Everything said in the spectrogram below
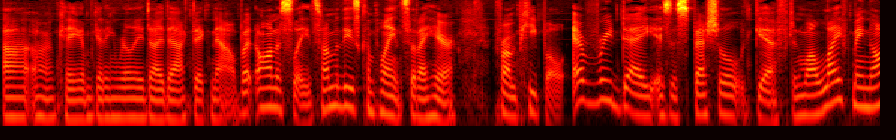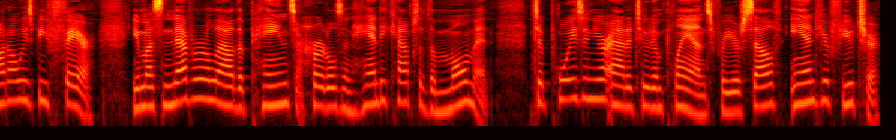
Uh, okay, I'm getting really didactic now. But honestly, some of these complaints that I hear from people, every day is a special gift. And while life may not always be fair, you must never allow the pains, hurdles, and handicaps of the moment to poison your attitude and plans for yourself and your future.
